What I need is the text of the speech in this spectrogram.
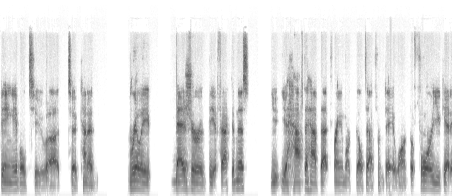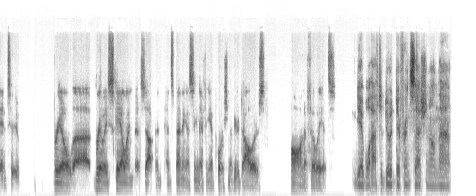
being able to uh, to kind of really measure the effectiveness, you you have to have that framework built out from day one before you get into real uh, really scaling this up and, and spending a significant portion of your dollars on affiliates. Yeah, we'll have to do a different session on that.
